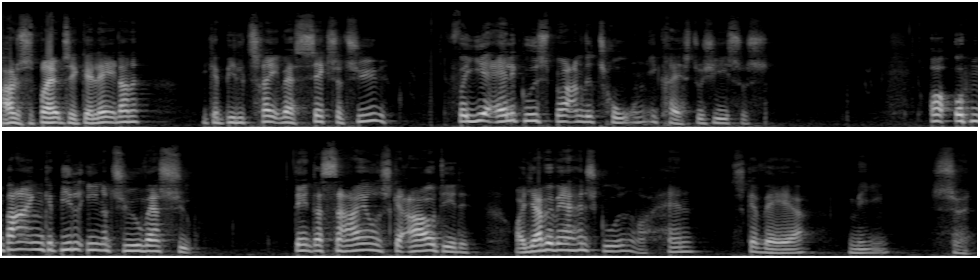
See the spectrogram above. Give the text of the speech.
Paulus' brev til Galaterne i kapitel 3, vers 26. For I er alle Guds børn ved troen i Kristus Jesus. Og åbenbaringen kapitel 21, vers 7. Den, der sejrer, skal arve dette, og jeg vil være hans Gud, og han skal være min søn.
